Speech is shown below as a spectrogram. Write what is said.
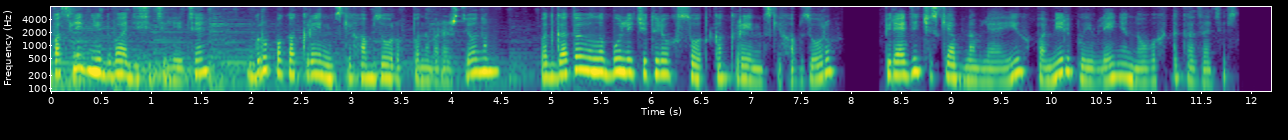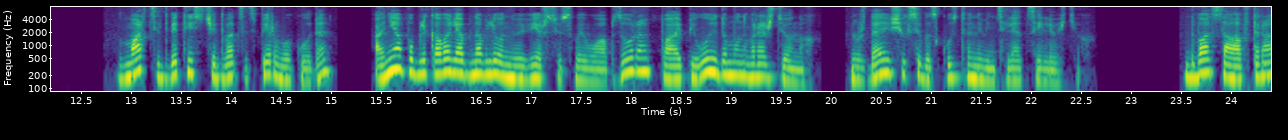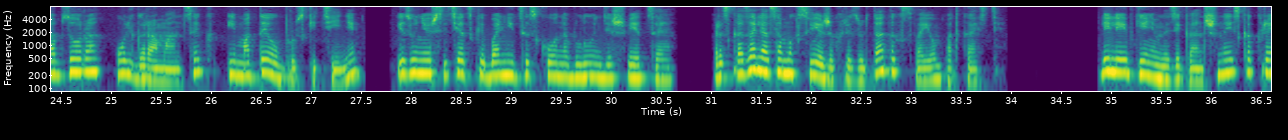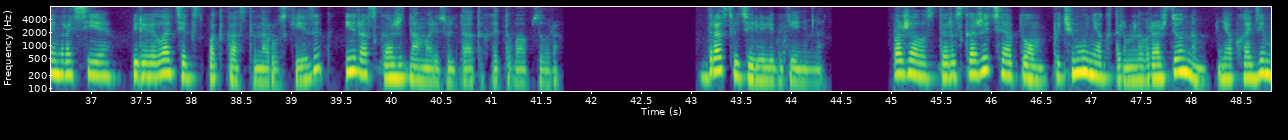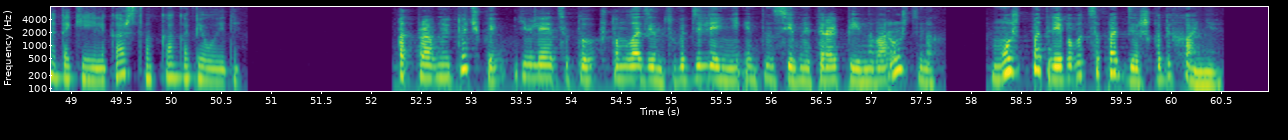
Последние два десятилетия группа кокрейновских обзоров по новорожденным подготовила более 400 кокрейновских обзоров, периодически обновляя их по мере появления новых доказательств. В марте 2021 года они опубликовали обновленную версию своего обзора по опиоидам у новорожденных, нуждающихся в искусственной вентиляции легких. Два соавтора обзора, Ольга Романцик и Матео Брускетини из университетской больницы Скона в Лунде, Швеция, рассказали о самых свежих результатах в своем подкасте. Лилия Евгеньевна Зиганшина из Кокрейн Россия перевела текст подкаста на русский язык и расскажет нам о результатах этого обзора. Здравствуйте, Лилия Евгеньевна. Пожалуйста, расскажите о том, почему некоторым новорожденным необходимы такие лекарства, как опиоиды. Отправной точкой является то, что младенцу в отделении интенсивной терапии новорожденных может потребоваться поддержка дыхания,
